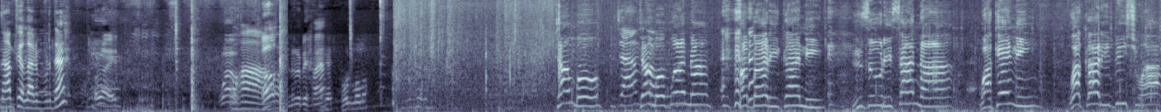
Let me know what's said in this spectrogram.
Ne yapıyorlar burada? Alright. Oha. A little bit higher. Hold mama. Jambo, Jam. jambo bwana, habari gani? Nzuri sana, wageni wakaribishwa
